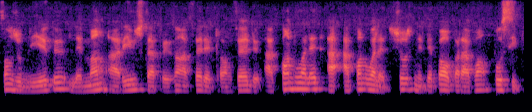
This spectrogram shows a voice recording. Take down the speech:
Sans oublier que les membres arrivent jusqu'à présent à faire des transferts de account wallet à account wallet, chose qui n'était pas auparavant possible.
